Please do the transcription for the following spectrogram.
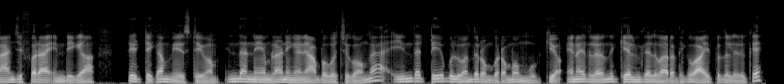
mangifera indica triticum aestivum இந்த நேம்லாம் நீங்கள் ஞாபகம் வச்சுக்கோங்க. இந்த டேபிள் வந்து ரொம்ப ரொம்ப முக்கியம். ஏன்னா இதுலேருந்து கேள்விகள் வரதுக்கு வாய்ப்புகள் இருக்குது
